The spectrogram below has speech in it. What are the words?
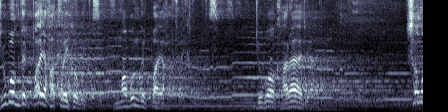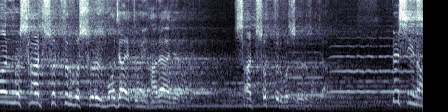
যুবকদের পায়ে হাত রেখা বলতেছে, মা বোনদের পায়ে হাত রেখা যুবক হারায় যায়। সামান্য ষাট সত্তর বৎসরের মজায় তুমি হারায় যাবে ষাট সত্তর বৎসরের মজা। বেশি না,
